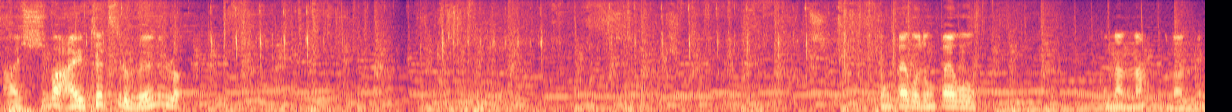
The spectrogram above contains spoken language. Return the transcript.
아, 씨발, 알텍스를 왜 눌러? 똥 빼고 똥 빼고. 끝났나? 끝났네.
